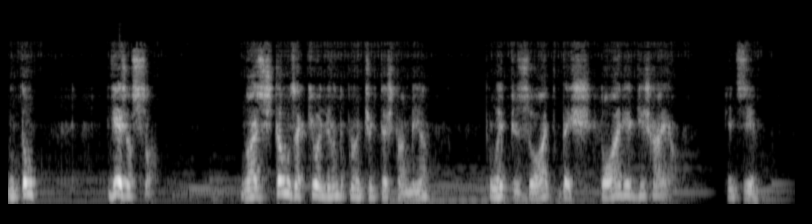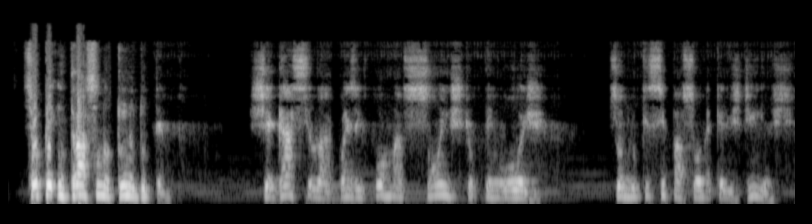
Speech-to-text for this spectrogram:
Então, veja só: nós estamos aqui olhando para o Antigo Testamento, para um episódio da história de Israel. Quer dizer, se eu entrasse no túnel do tempo, chegasse lá com as informações que eu tenho hoje, sobre o que se passou naqueles dias,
